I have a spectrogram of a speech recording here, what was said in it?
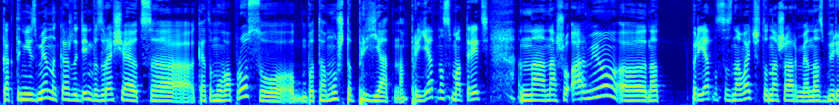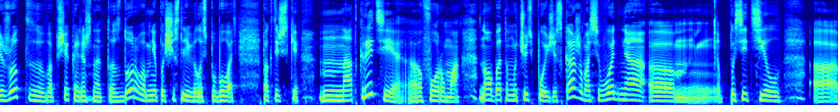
как-то неизменно каждый день возвращаются к этому вопросу, потому что приятно. Приятно смотреть на нашу армию, э, на приятно сознавать, что наша армия нас бережет. Вообще, конечно, это здорово. Мне посчастливилось побывать фактически на открытии э, форума, но об этом мы чуть позже скажем. А сегодня э, посетил э,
